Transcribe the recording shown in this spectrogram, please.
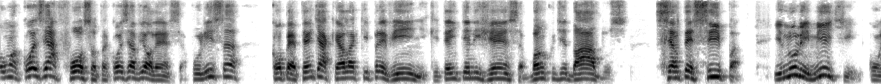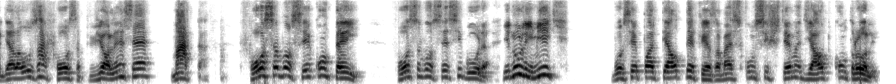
uma coisa é a força, outra coisa é a violência. A polícia competente é aquela que previne, que tem inteligência, banco de dados, se antecipa. E no limite, quando ela usa a força, violência é mata. Força você contém, força você segura. E no limite, você pode ter autodefesa, mas com um sistema de autocontrole.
